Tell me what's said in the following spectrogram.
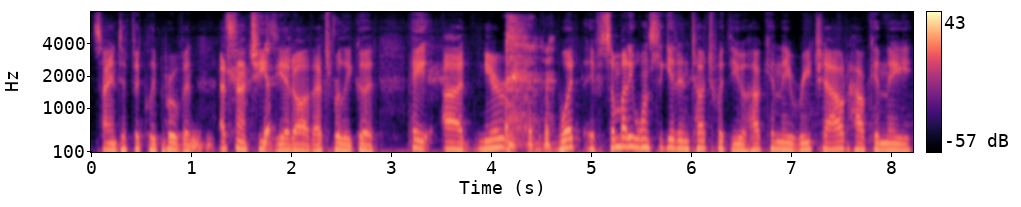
scientifically proven. That's not cheesy yep. at all. That's really good. Hey, uh, Nir, what if somebody wants to get in touch with you? How can they reach out? How can they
